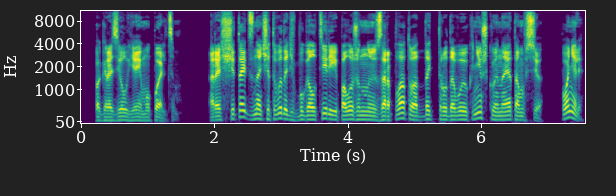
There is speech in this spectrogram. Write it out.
— погрозил я ему пальцем. «Рассчитать значит выдать в бухгалтерии положенную зарплату, отдать трудовую книжку и на этом все. Поняли?»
